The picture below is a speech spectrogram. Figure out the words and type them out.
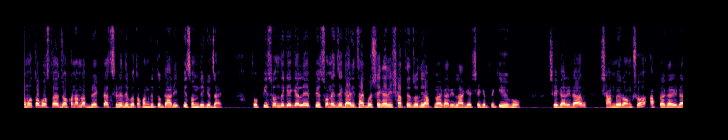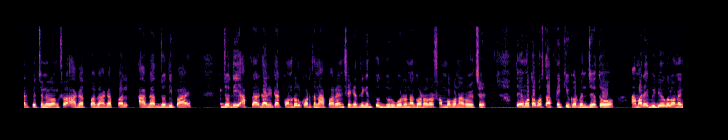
এমত অবস্থায় যখন আমরা ব্রেকটা ছেড়ে দেব, তখন কিন্তু গাড়ি পেছন দিকে যায়। তো পিছন দিকে গেলে পেছনে যে গাড়ি থাকবে, সে গাড়ির সাথে যদি আপনার গাড়ি লাগে, সেক্ষেত্রে কি হইব? সে গাড়িটার সামনের অংশ আপনার গাড়িটার পেছনের অংশ আঘাত পাবে। আঘাত পাল আঘাত যদি পায় যদি আপনার গাড়িটা কন্ট্রোল করতে না পারেন, সেক্ষেত্রে কিন্তু দুর্ঘটনা ঘটারও সম্ভাবনা রয়েছে। তো এমত অবস্থা আপনি কি করবেন? যেহেতু আমার এই ভিডিওগুলো অনেক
